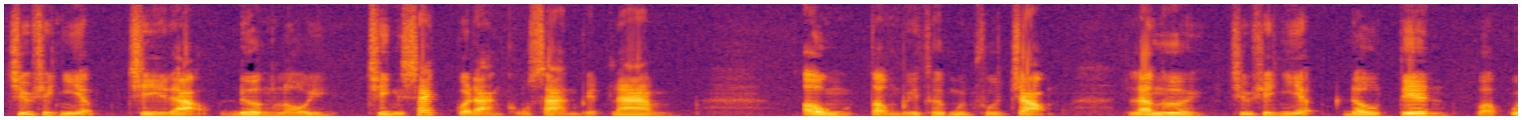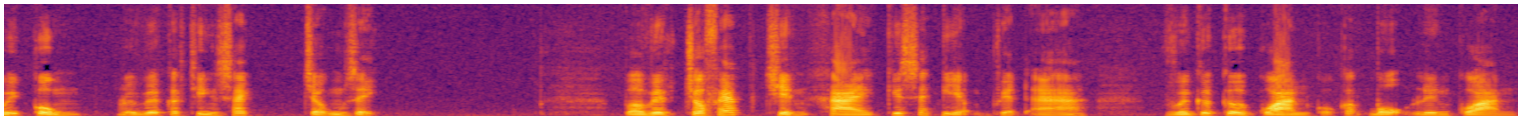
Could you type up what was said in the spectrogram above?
chịu trách nhiệm chỉ đạo đường lối chính sách của Đảng Cộng sản Việt Nam, ông Tổng Bí thư Nguyễn Phú Trọng là người chịu trách nhiệm đầu tiên và cuối cùng đối với các chính sách chống dịch. Và việc cho phép triển khai kit xét nghiệm Việt Á với các cơ quan của các bộ liên quan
